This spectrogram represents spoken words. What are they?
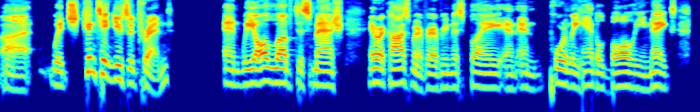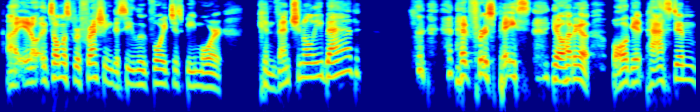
uh, which continues a trend and we all love to smash Eric Hosmer for every misplay and and poorly handled ball he makes. Uh, it, it's almost refreshing to see Luke Voit just be more conventionally bad at first base. You know, having a ball get past him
